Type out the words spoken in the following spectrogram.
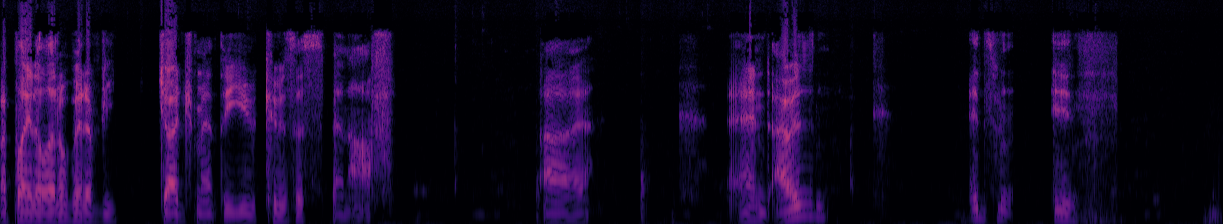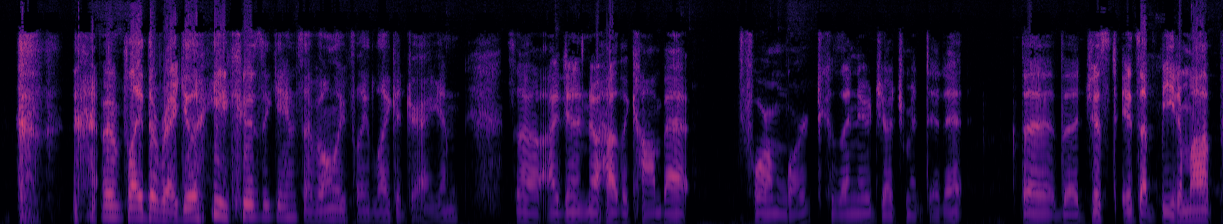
I played a little bit of Judgment, the Yakuza spinoff. Uh, and I was. It's. It, I haven't played the regular Yakuza games. I've only played Like a Dragon, so I didn't know how the combat form worked because I knew Judgment did it the the just it's a beat 'em up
